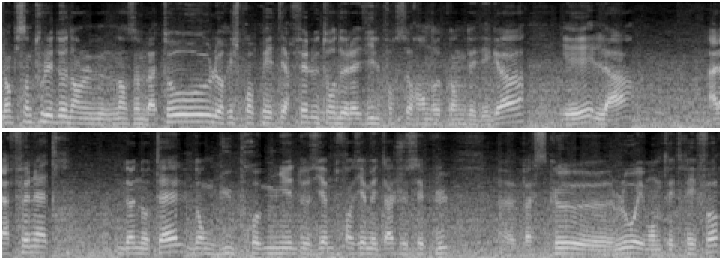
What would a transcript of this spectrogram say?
donc ils sont tous les deux dans, un bateau, le riche propriétaire fait le tour de la ville pour se rendre compte des dégâts, et là, à la fenêtre d'un hôtel, donc du premier, deuxième, troisième étage, je ne sais plus, euh, parce que euh, l'eau est montée très fort,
